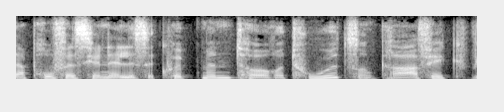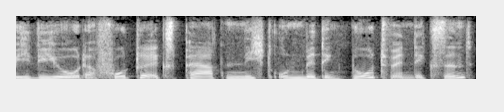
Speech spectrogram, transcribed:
Da professionelles Equipment, teure Tools und Grafik-, Video- oder Fotoexperten nicht unbedingt notwendig sind,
